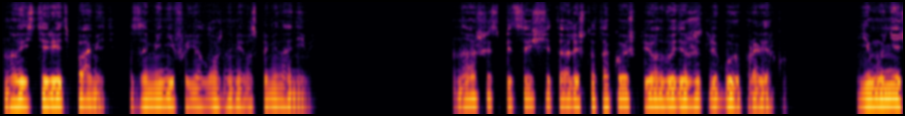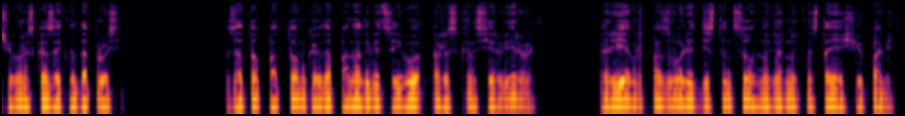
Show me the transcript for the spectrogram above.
но и стереть память, заменив ее ложными воспоминаниями. Наши спецы считали, что такой шпион выдержит любую проверку. Ему нечего рассказать на допросе. Зато потом, когда понадобится его расконсервировать, Ревр позволит дистанционно вернуть настоящую память.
